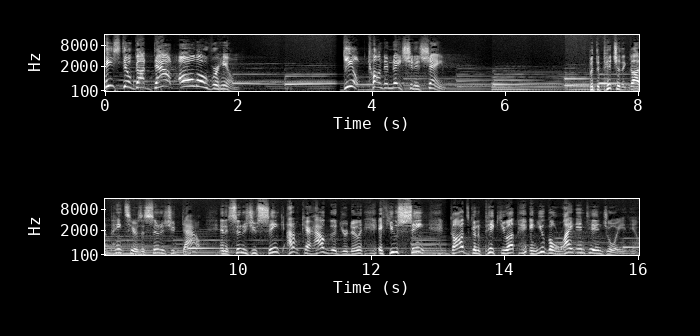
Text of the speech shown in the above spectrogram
He still got doubt all over him guilt, condemnation, and shame. But the picture that God paints here is as soon as you doubt and as soon as you sink, I don't care how good you're doing, if you sink, God's going to pick you up and you go right into enjoying Him.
